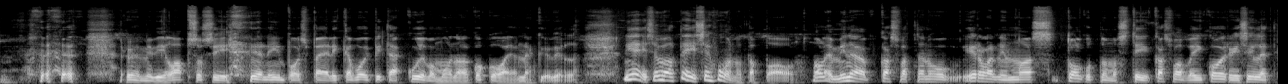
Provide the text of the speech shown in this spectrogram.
ryömiviä lapsosia ja niin poispäin, eli voi pitää kuivamuonaa koko ajan näkyvillä. Niin ei se, ei se huono tapa ole. Olen minä kasvattanut Irlannin maassa tolkuttomasti kasvavia koiria sille, että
